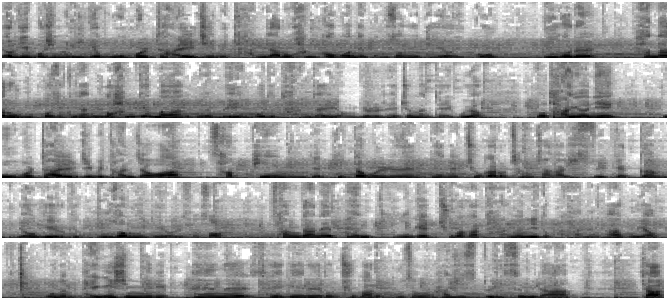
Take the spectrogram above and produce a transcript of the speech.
여기 보시면 이게 5V RGB 단자로 한꺼번에 구성이 되어 있고 이거를 하나로 묶어서 그냥 이거 한 개만 그냥 메인보드 단자에 연결을 해주면 되고요. 또 당연히 5V RGB 단자와 4핀 이제 PWM 펜을 추가로 장착하실 수 있게끔 여기 이렇게 구성이 되어 있어서 상단에 펜 두 개 추가가 당연히 더 가능하고요. 또는 120mm 펜을 3개를 더 추가로 구성을 하실 수도 있습니다. 자,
